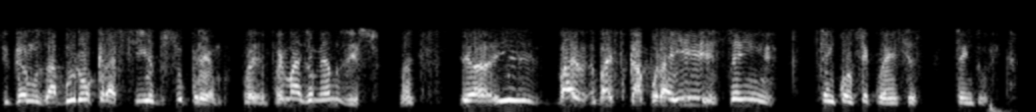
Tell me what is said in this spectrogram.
digamos, a burocracia do Supremo. Foi, foi mais ou menos isso. Né? E, e vai, vai ficar por aí sem, sem consequências, sem dúvida.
